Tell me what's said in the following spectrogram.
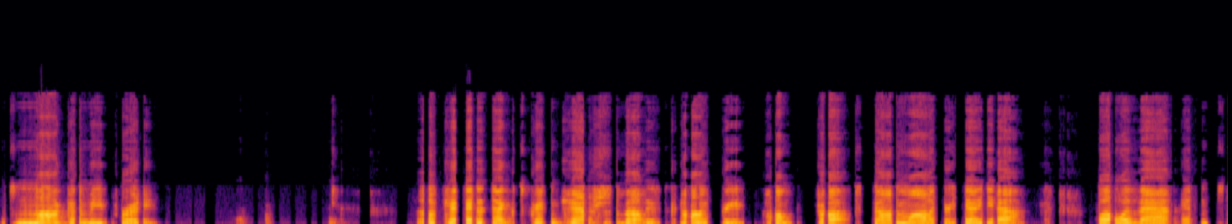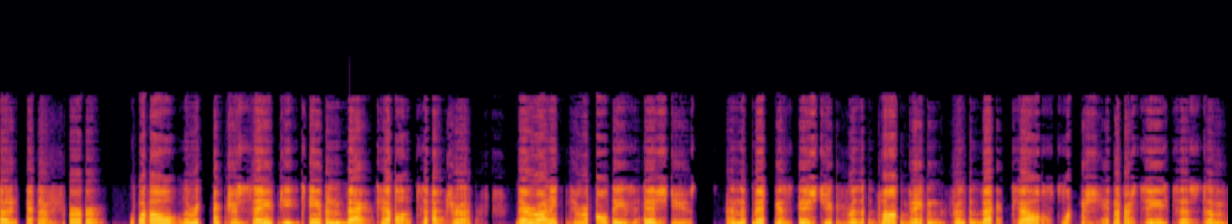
It's not going to be pretty. Okay, the next screen captures about these concrete pump trucks. John Monninger, yeah, yeah. Well, with that, and so Jennifer, well, the reactor safety team and Bechtel, etc., they're running through all these issues. And the biggest issue for the pumping for the Bechtel slash NRC system,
